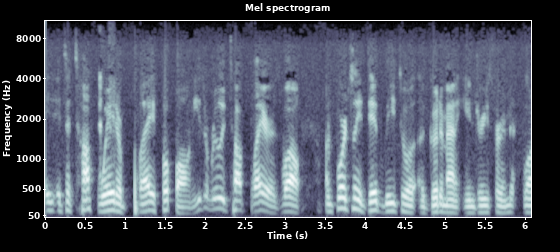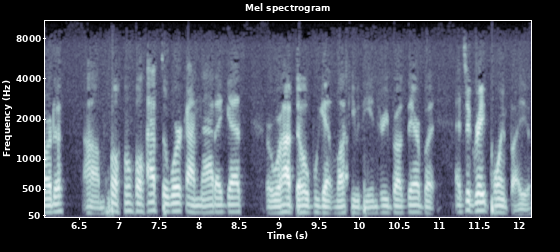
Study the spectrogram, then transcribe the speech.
it's a tough way to play football. And he's a really tough player as well. Unfortunately, it did lead to a, a good amount of injuries for him at Florida. Um, we'll have to work on that, I guess, or we'll have to hope we get lucky with the injury bug there. But that's a great point by you.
